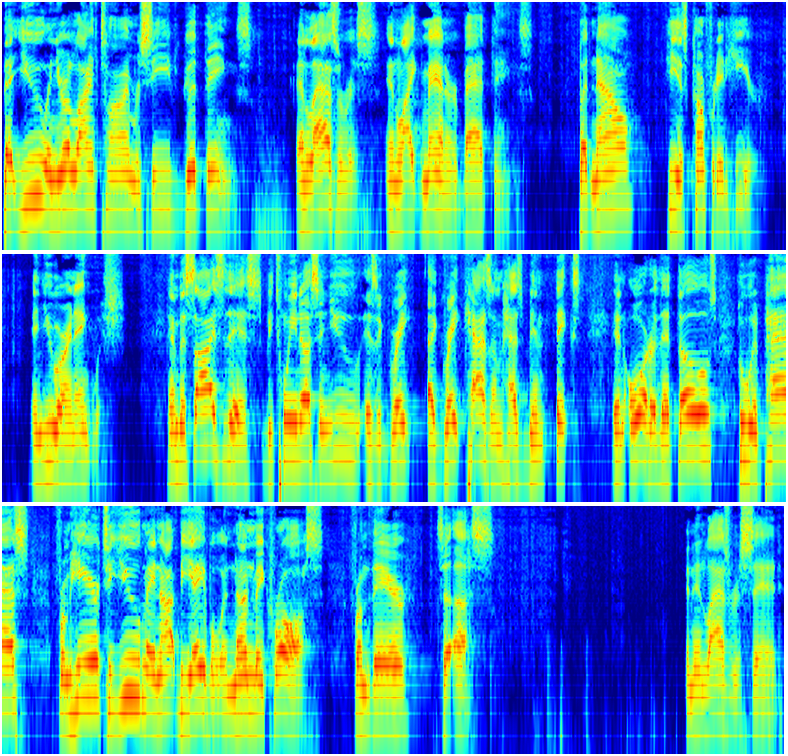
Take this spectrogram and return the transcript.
that you in your lifetime received good things, and Lazarus in like manner bad things. But now he is comforted here, and you are in anguish. And besides this, between us and you is a great, a great chasm has been fixed in order that those who would pass from here to you may not be able, and none may cross from there to us. And then Lazarus said,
